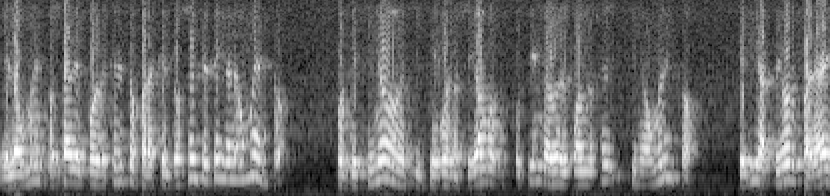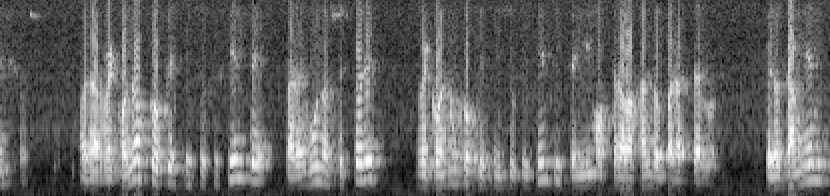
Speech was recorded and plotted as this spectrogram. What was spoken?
el aumento sale por decreto para que el docente tenga el aumento. Porque si no, si que, bueno, sigamos discutiendo a ver cuándo se, sin aumento, sería peor para ellos. Ahora, reconozco que es insuficiente para algunos sectores, reconozco que es insuficiente y seguimos trabajando para hacerlo. Pero también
